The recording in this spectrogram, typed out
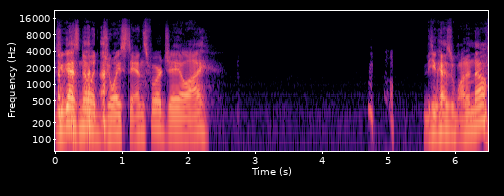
Do you guys know what Joy stands for? J O I. Do you guys want to know?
